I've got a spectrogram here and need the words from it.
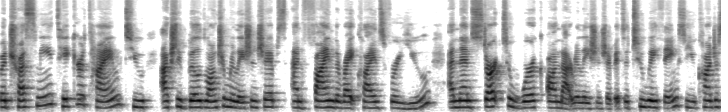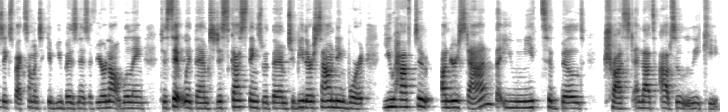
but trust me, take your time to actually build long term relationships and find the right clients for you, and then start to work on that relationship. It's a two way thing. So you can't just expect someone to give you business if you're not willing to sit with them, to discuss things with them, to be their sounding board. You have to understand that you need to build trust, and that's absolutely key.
